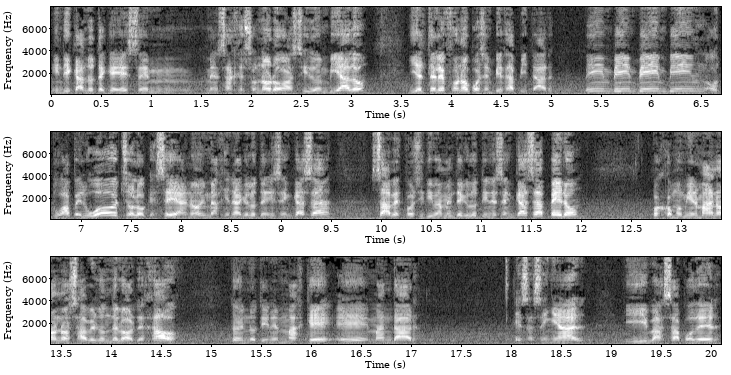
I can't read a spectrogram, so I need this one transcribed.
indicándote que ese mensaje sonoro ha sido enviado y el teléfono pues empieza a pitar bim, bim, bim, bim, o tu Apple Watch o lo que sea, ¿no? Imagina que lo tenéis en casa, sabes positivamente que lo tienes en casa, pero pues como mi hermano no sabe dónde lo has dejado. Entonces no tienes más que eh, mandar esa señal y vas a poder,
